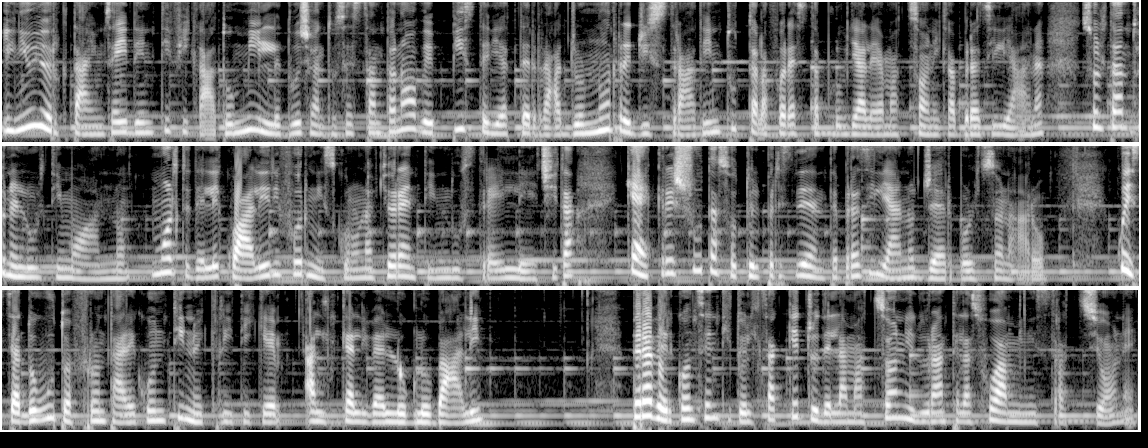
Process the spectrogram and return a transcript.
Il New York Times ha identificato 1269 piste di atterraggio non registrate in tutta la foresta pluviale amazzonica brasiliana soltanto nell'ultimo anno anno, molte delle quali riforniscono una fiorente industria illecita che è cresciuta sotto il presidente brasiliano Jair Bolsonaro. Questi ha dovuto affrontare continue critiche anche a livello globali per aver consentito il saccheggio dell'Amazzonia durante la sua amministrazione.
